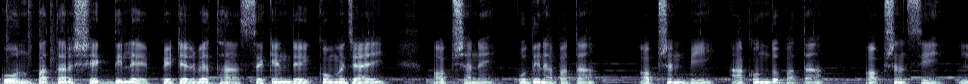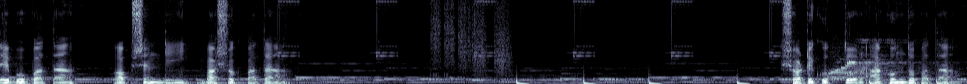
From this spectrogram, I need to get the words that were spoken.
কোন পাতার সেক দিলে পেটের ব্যথা সেকেন্ডে কমে যায়? অপশান এ, পুদিনা পাতা। অপশান বি, আকন্দ পাতা। অপশান সি, লেবু পাতা। অপশান ডি, বাসক পাতা। সঠিক উত্তর, আকন্দ পাতা।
